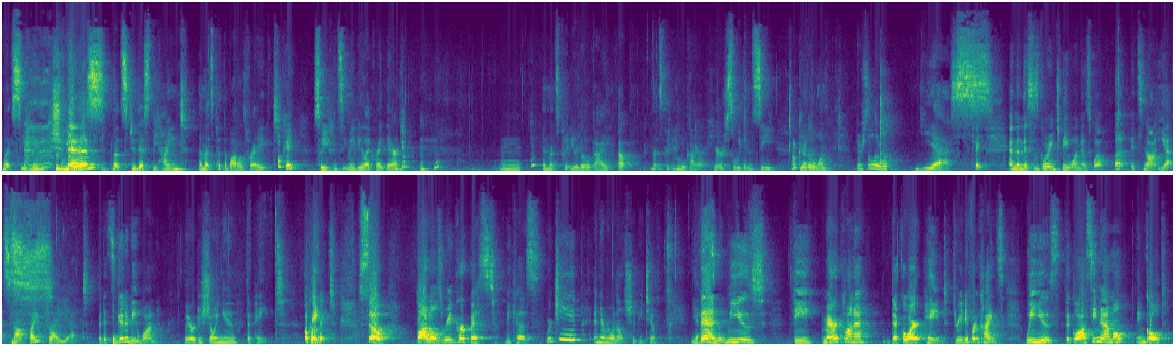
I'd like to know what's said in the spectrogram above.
Let's see. Maybe should we do this? Let's do this behind, and let's put the bottles right. Okay. So you can see maybe like right there. Yep. Mhm. And let's put your little guy up. Let's put your little guy up here so we can see Okay. your little one. There's a little one. Yes. Okay. And then this is going to be one as well, but it's not yet. It's not quite dry yet. but it's going to be one. We were just showing you the paint. Okay. Perfect. So, bottles repurposed because we're cheap and everyone else should be too. Yes. Then we used the Americana Deco Art paint, three different kinds. We used the glossy enamel in gold.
